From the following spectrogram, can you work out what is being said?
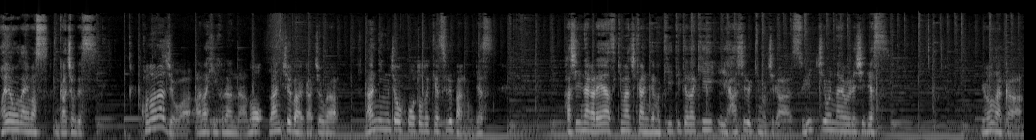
おはようございます。ガチョウです。このラジオはアラヒフランナーのランチューバーガチョウがランニング情報をお届けする番組です。走りながらや隙間時間にでも聞いていただき、走る気持ちがスイッチオンになれば嬉しいです。世の中、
